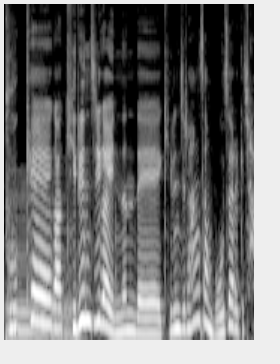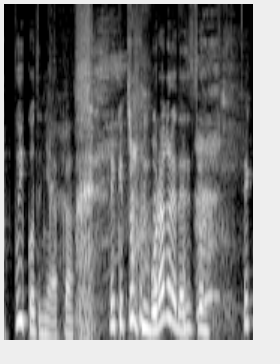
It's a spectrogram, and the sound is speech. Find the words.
부캐가 음. 기른지가 있는데 기른지를 항상 모자 이렇게 잡고 있거든요. 약간 이렇게 좀 뭐라 그래야 되지 좀 되게,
